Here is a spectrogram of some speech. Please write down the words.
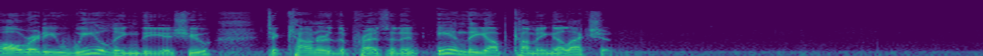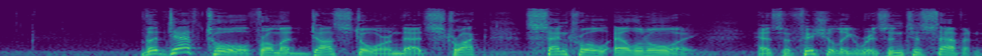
already wielding the issue to counter the president in the upcoming election. The death toll from a dust storm that struck central Illinois has officially risen to seven.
